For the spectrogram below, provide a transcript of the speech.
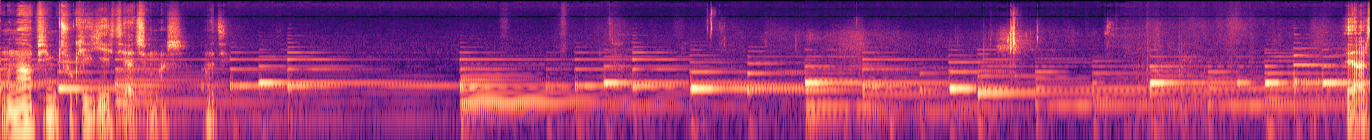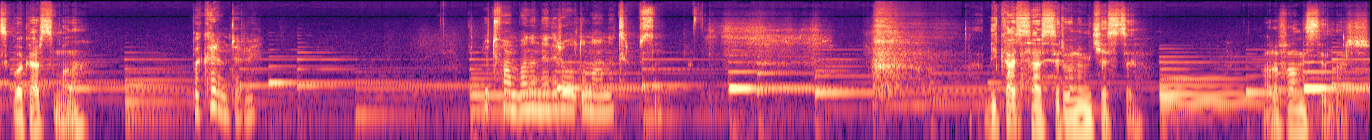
Ama ne yapayım çok ilgiye ihtiyacım var. Hadi. E artık bakarsın bana. Bakarım tabii. Lütfen bana neler olduğunu anlatır mısın? Birkaç serseri önümü kesti. Para falan istediler.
